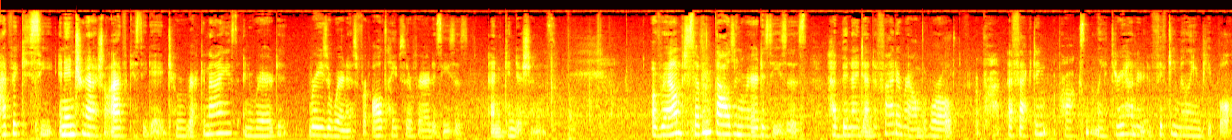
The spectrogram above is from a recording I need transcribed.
advocacy, an international advocacy day to recognize and raise awareness for all types of rare diseases and conditions. Around 7,000 rare diseases have been identified around the world, affecting approximately 350 million people.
